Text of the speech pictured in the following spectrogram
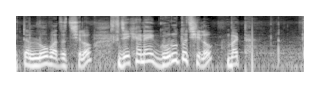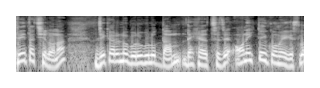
একটা লো বাজার ছিল। যেখানে গরু তো ছিল বাট ক্রেতা ছিল না। যে কারণে গরুগুলোর দাম দেখা যাচ্ছে যে অনেকটাই কমে গেছিল।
